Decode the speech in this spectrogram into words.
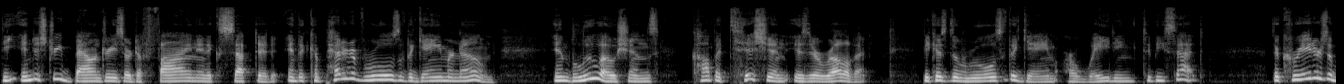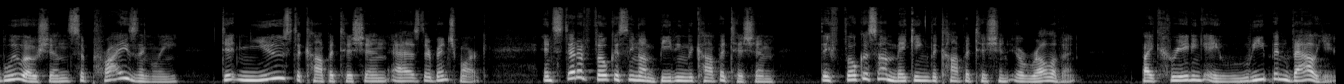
the industry boundaries are defined and accepted, and the competitive rules of the game are known. In blue oceans, competition is irrelevant because the rules of the game are waiting to be set. The creators of Blue Ocean, surprisingly, didn't use the competition as their benchmark. Instead of focusing on beating the competition, they focus on making the competition irrelevant by creating a leap in value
